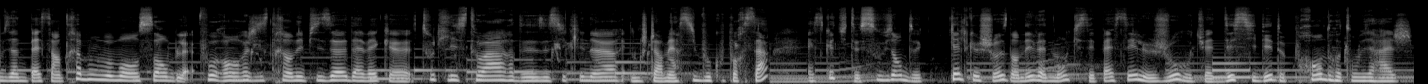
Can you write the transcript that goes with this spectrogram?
vient de passer un très bon moment ensemble pour enregistrer un épisode avec euh, toute l'histoire de The Sea Cleaner. Donc je te remercie beaucoup pour ça. Est-ce que tu te souviens de quelque chose, d'un événement qui s'est passé le jour où tu as décidé de prendre ton virage?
